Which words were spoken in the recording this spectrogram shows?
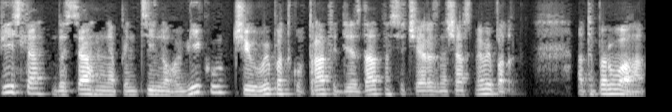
після досягнення пенсійного віку чи у випадку втрати дієздатності через нещасний випадок. А тепер увага!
